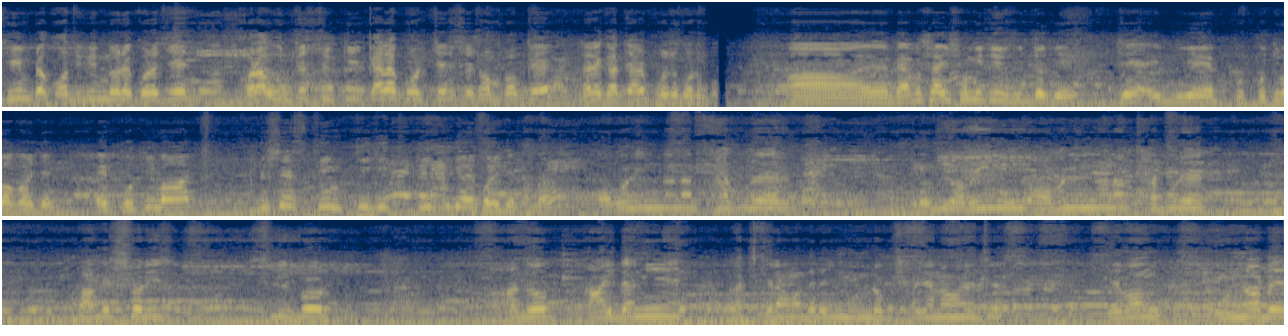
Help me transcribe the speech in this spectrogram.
থিমটা কতদিন ধরে করেছেন করার উদ্দেশ্য কি কেন করছেন সে সম্পর্কে তাদের কাছে আমি প্রশ্ন করব। ব্যবসায়ী সমিতির উদ্যোগে যে ইয়ে প্রতিমা করেছেন, এই প্রতিমার বিশেষ থিম কি কি কি কি করেছেন আপনারা? অবনীন্দ্রনাথ ঠাকুরের কবি অবনীন্দ্র, অবনীন্দ্রনাথ ঠাকুরের বাগেশ্বরী শিল্পর আদব কায়দা নিয়ে আজকের আমাদের এই মণ্ডপ সাজানো হয়েছে এবং মণ্ডপে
